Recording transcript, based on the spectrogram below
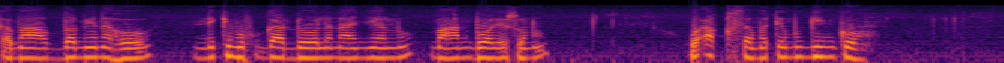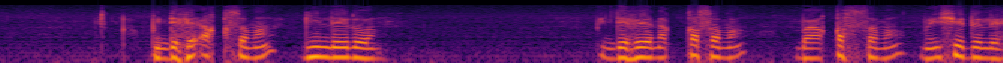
kama daminahu niki mu ko gàddoo la naa ñeelnu maxan boole sunu wa aqsama te mu giñ ko buñ defee aqsama giñ lay doon buñ defee nag xasama mbaa xasama muy séddale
